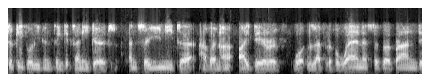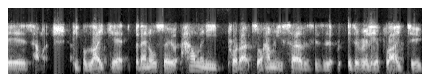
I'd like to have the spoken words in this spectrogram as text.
do people even think it's any good? And so you need to have an uh, idea of what the level of awareness of a brand is, how much people like it, but then also how many products or how many services is it, is it really applied to?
